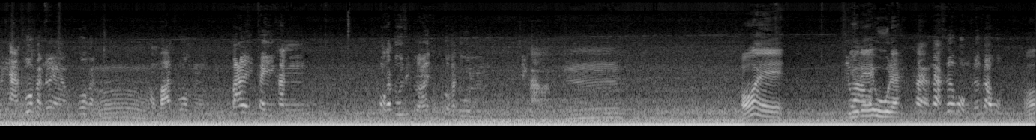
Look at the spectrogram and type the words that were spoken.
มันงานพวกกันด้วยครับพวกกันของบ้านพวกนึงบ้านใครคันพวกการ์ตูนสิบร้อยพวกการ์ตูนสีขาวอะอืมอ๋อไออยู่ในอูนะใช่หนักเครื่องผมเครื่องเก่าผมอ๋อ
